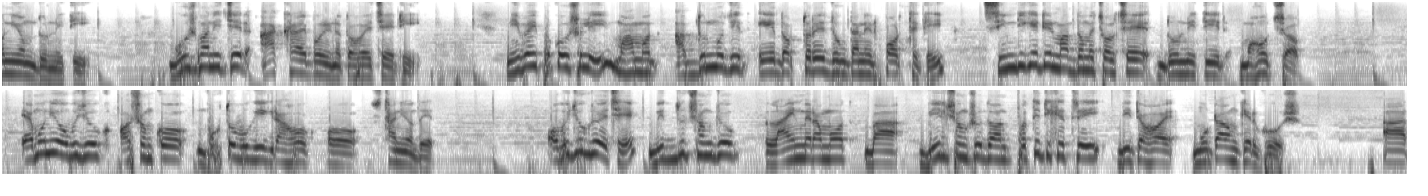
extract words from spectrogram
অনিয়ম দুর্নীতি। ঘুষ বাণিজ্যের আখড়ায় পরিণত হয়েছে এটি। নির্বাহী প্রকৌশলী মোহাম্মদ আব্দুল মজিদ এ দপ্তরে যোগদানের পর থেকেই সিন্ডিকেটের মাধ্যমে চলছে দুর্নীতির মহোৎসব। এমনই অভিযোগ অসংখ্য ভুক্তভোগী গ্রাহক ও স্থানীয়দের। অভিযোগ রয়েছে, বিদ্যুৎ সংযোগ, লাইন মেরামত বা বিল সংশোধন প্রতিটি ক্ষেত্রেই দিতে হয় মোটা অঙ্কের ঘুষ। আর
